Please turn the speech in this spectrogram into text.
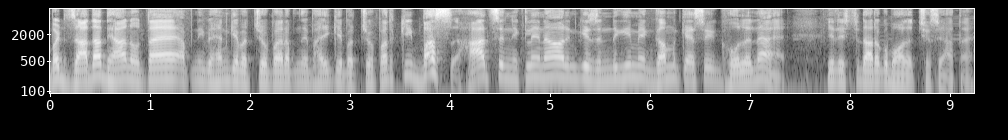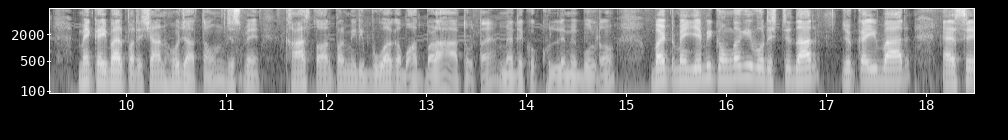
बट ज़्यादा ध्यान होता है अपनी बहन के बच्चों पर, अपने भाई के बच्चों पर कि बस हाथ से निकले ना और इनकी ज़िंदगी में गम कैसे घोलना है। ये रिश्तेदारों को बहुत अच्छे से आता है। मैं कई बार परेशान हो जाता हूँ जिसमें खास तौर पर मेरी बुआ का बहुत बड़ा हाथ होता है। मैं देखो खुले में बोल रहा हूँ। बट मैं ये भी कहूँगा कि वो रिश्तेदार जो कई बार ऐसे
